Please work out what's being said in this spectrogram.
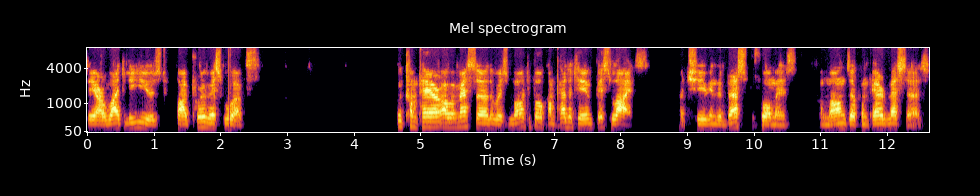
they are widely used by previous works. We compare our method with multiple competitive baselines, achieving the best performance among the compared methods.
